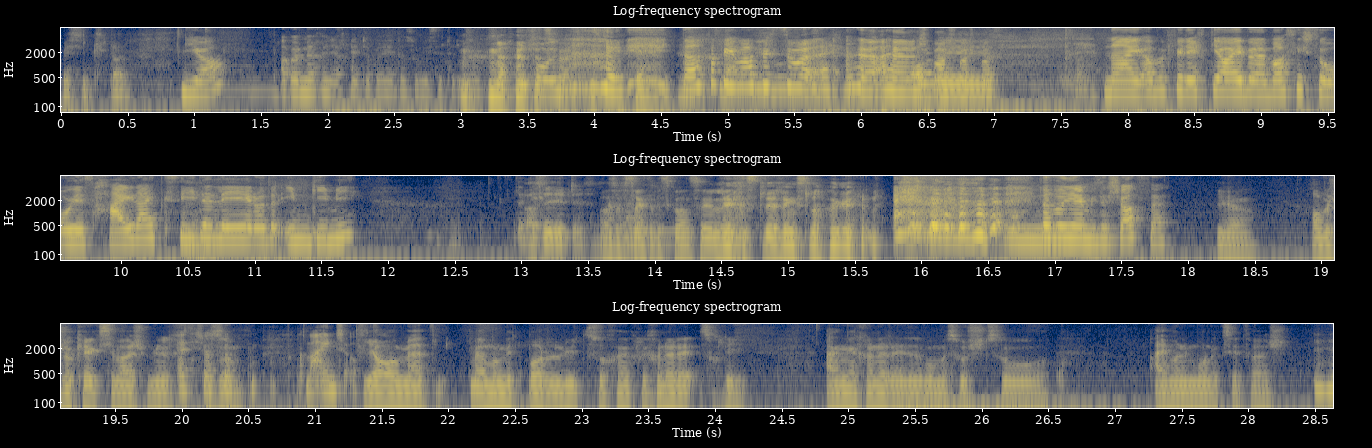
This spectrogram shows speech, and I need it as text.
Wir sind schnell. Ja. Aber wir können ja nicht darüber reden, so wie sie da Nein, das Voll. Danke vielmals fürs Zuhören. Spaß, Spaß, Aber- Spaß. Nein, aber vielleicht ja eben, was war so euer Highlight in der Lehre oder im Gimmi? Also, ihr, Also ich sage dir das ganz ehrlich, das Lehrlingslager. Das, was ihr müssen arbeiten Ja. Aber es war okay, gewesen, weißt du, Es ist also, also Gemeinschaft. Ja, man hat, wir haben mal mit ein paar Leuten so, ein bisschen, können reden- so ein bisschen enger können reden, wo man sonst so einmal im Monat sieht, weißt du. Mhm.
